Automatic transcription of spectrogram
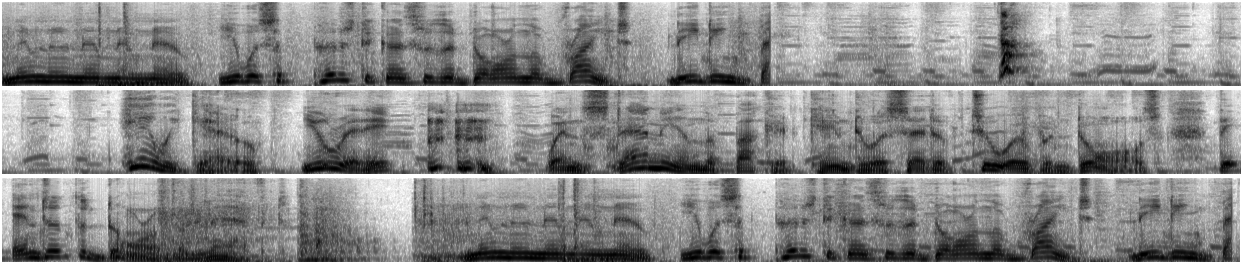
No, no, no, no, no. You were supposed to go through the door on the right, leading back. Here we go. You ready? when Stanley and the bucket came to a set of two open doors, they entered the door on the left. No, no, no, no, no. You were supposed to go through the door on the right, leading back.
